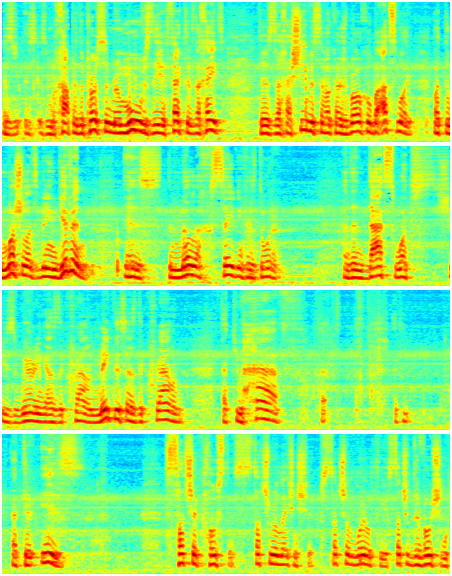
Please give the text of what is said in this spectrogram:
is, is, is mechaper, the person removes the effect of the chait there's the chashivas of HaKadosh Baruch Hu ba'atzmoi. But the mushal that's being given is the melech saving his daughter. And then that's what she's wearing as the crown. Make this as the crown that you have, that, that, that there is such a closeness, such a relationship, such a loyalty, such a devotion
